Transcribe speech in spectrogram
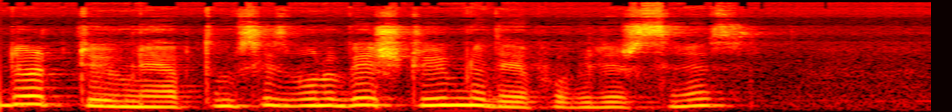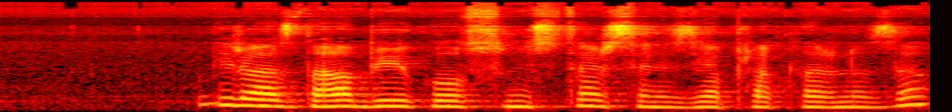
Ben 4 düğümle yaptım. Siz bunu 5 düğümle de yapabilirsiniz. Biraz daha büyük olsun isterseniz yapraklarınızı.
